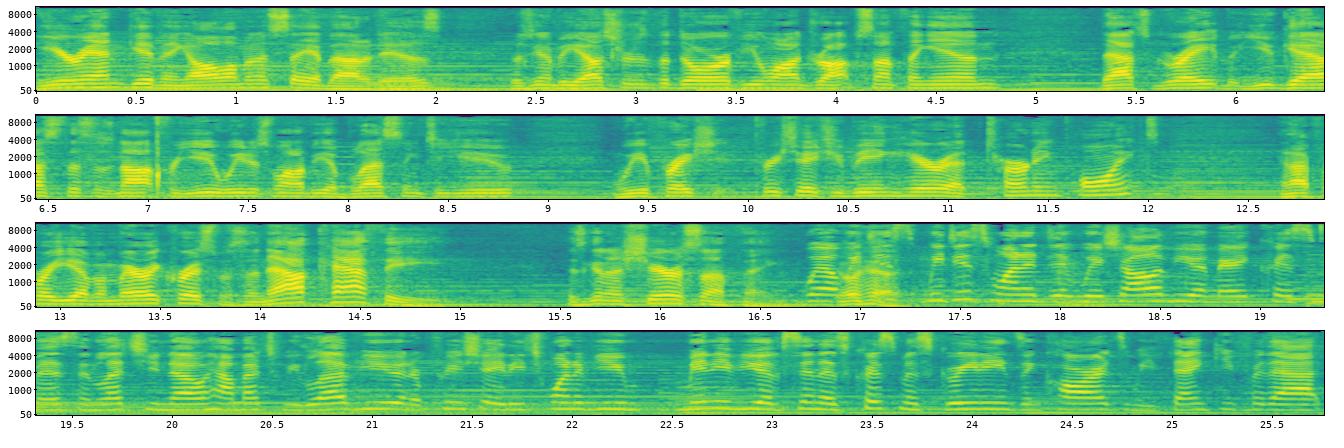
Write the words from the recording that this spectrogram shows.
year-end giving, all I'm going to say about it is there's going to be ushers at the door if you want to drop something in. That's great, but you guests, this is not for you. We just want to be a blessing to you. We appreciate appreciate you being here at Turning Point, and I pray you have a Merry Christmas. And now, Kathy is going to share something. Well, Go we ahead. just we just wanted to wish all of you a Merry Christmas and let you know how much we love you and appreciate each one of you. Many of you have sent us Christmas greetings and cards, and we thank you for that.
